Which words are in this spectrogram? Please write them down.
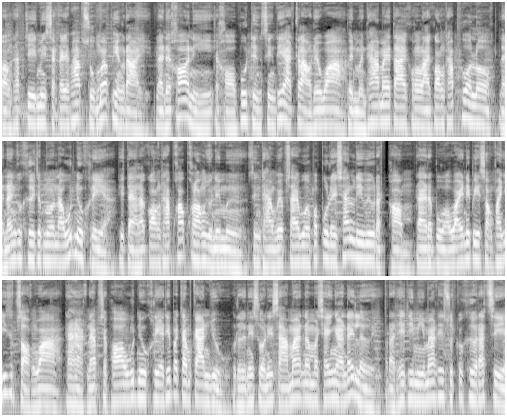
กองทัพจีนมีศักยภาพสูงมากเพียงไร และในข้อนี้จะขอพูดถึงสิ่งที่อาจกล่าวได้ว่า เป็นเหมือนท่าไม่ตายของหลายกองทัพทั่วโลก และนั่นก็คือจำนวนอาวุธนิวเคลียร์ที่แต่ละกองทัพครอบครองอยู่ในมือ ซึ่งทางเว็บไซต์ worldpopulationreview.com ได้ระบุเอาไว้ในปี 2022 ว่า ถ้าหากนับเฉพาะอาวุธนิวเคลียร์ที่ประจำการอยู่ หรือในส่วนที่สามารถนำมาใช้งานได้เลย ประเทศที่มีมากที่สุดก็คือรัสเซีย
